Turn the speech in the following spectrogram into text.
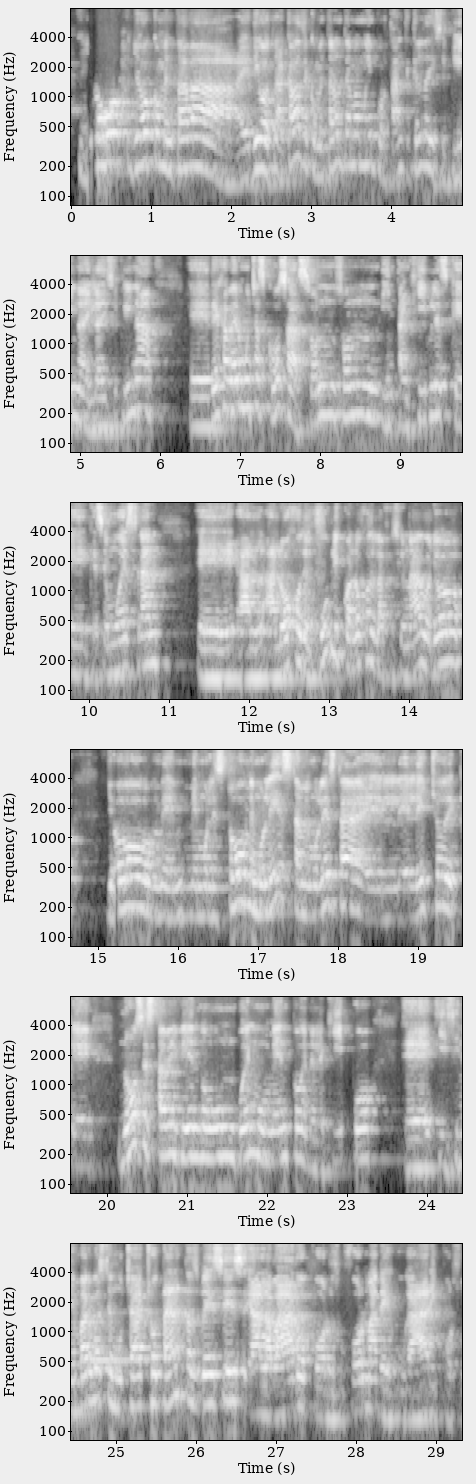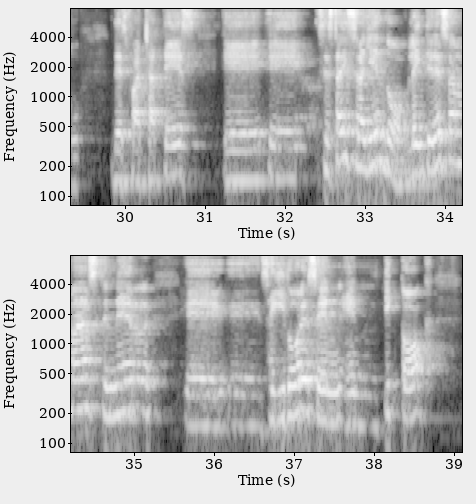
yo, yo comentaba, eh, digo, acabas de comentar un tema muy importante que es la disciplina. Y la disciplina eh, deja ver muchas cosas, son, son intangibles que, que se muestran eh, al, al ojo del público, al ojo del aficionado. Yo, yo me, me molestó, me molesta, me molesta el, el hecho de que no se está viviendo un buen momento en el equipo. Eh, y sin embargo, este muchacho, tantas veces alabado por su forma de jugar y por su desfachatez, eh, eh, se está distrayendo. Le interesa más tener seguidores en, en TikTok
